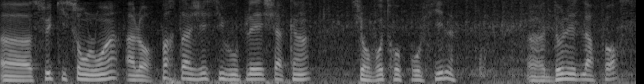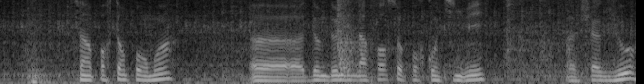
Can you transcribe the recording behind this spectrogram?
Euh, ceux qui sont loin, alors partagez s'il vous plaît chacun sur votre profil. Euh, donnez de la force. C'est important pour moi euh, de me donner de la force pour continuer chaque jour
